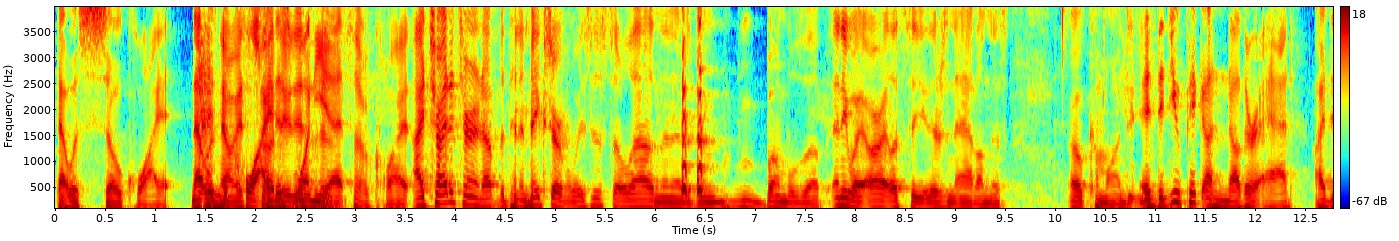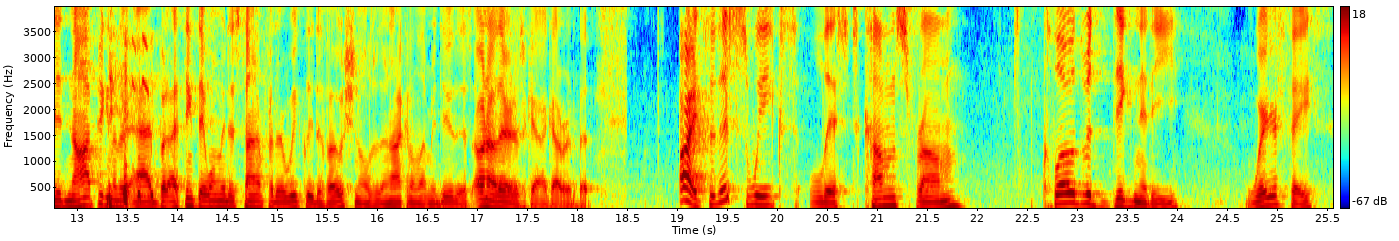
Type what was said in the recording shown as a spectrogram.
That was so quiet. That was know, the it's so- quietest dude, one it's- yet. It's so quiet. I try to turn it up, but then it makes our voices so loud, and then everything bumbles up. Anyway, all right, let's see. There's an ad on this. Oh, come on. dude. And did you pick another ad? I did not pick another ad, but I think they want me to sign up for their weekly devotionals, or they're not going to let me do this. Oh no, there it is. Okay, I got rid of it. All right, so this week's list comes from "Clothed with Dignity." Wear your faith,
